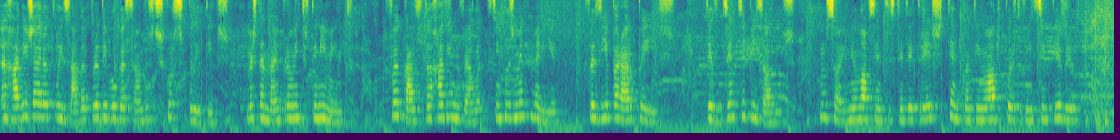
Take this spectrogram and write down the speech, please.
a rádio já era utilizada para a divulgação dos discursos políticos, mas também para o entretenimento. Foi o caso da radionovela Simplesmente Maria, que fazia parar o país. Teve 200 episódios. Começou em 1973, tendo continuado depois do 25 de abril.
